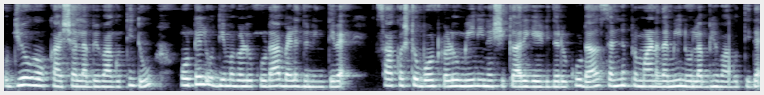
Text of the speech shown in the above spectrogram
ಉದ್ಯೋಗಾವಕಾಶ ಲಭ್ಯವಾಗುತ್ತಿದ್ದು, ಹೋಟೆಲ್ ಉದ್ಯಮಗಳು ಕೂಡ ಬೆಳೆದು ನಿಂತಿವೆ. ಸಾಕಷ್ಟು ಬೋಟ್ಗಳು ಮೀನಿನ ಶಿಕಾರಿಗೆ ಹಿಡಿದರೂ ಕೂಡ ಸಣ್ಣ ಪ್ರಮಾಣದ ಮೀನು ಲಭ್ಯವಾಗುತ್ತಿದೆ.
